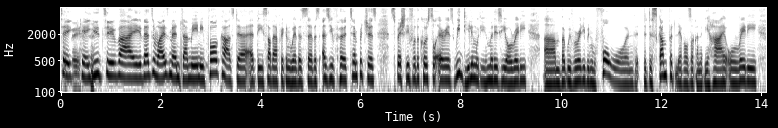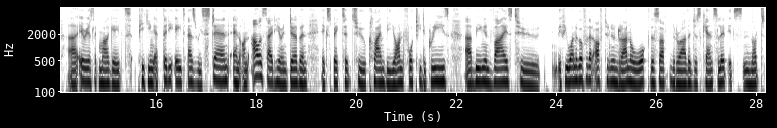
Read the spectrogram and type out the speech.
Take care. You too. Bye. That's Wiseman Dlamini, forecaster at the South African Weather Service. As you've heard, temperatures, especially for the coastal areas, we're dealing with the humidity already, um, but we've already been forewarned that the discomfort levels are going to be high already. Uh, areas like Margate peaking at 38 as we stand, and on our side here in Durban, expected to climb beyond 40 degrees, uh, being advised to if you want to go for that afternoon run or walk this afternoon, rather just cancel it. It's not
